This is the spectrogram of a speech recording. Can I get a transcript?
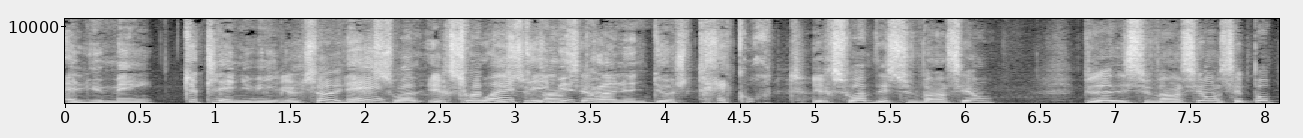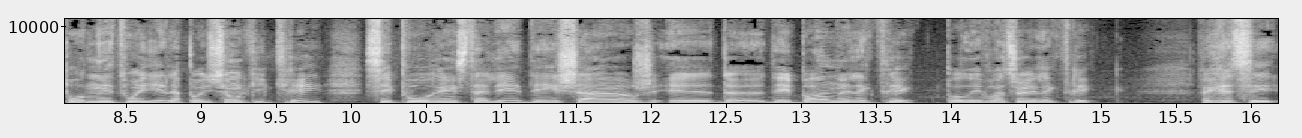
allumé toute la nuit. Mieux que ça, ils mais reçoivent- ils reçoivent toi, des t'es mieux de prendre une douche très courte. Ils reçoivent des subventions? Puis là, les subventions, c'est pas pour nettoyer la pollution qu'ils créent, c'est pour installer des charges, euh, de, des bornes électriques pour les voitures électriques. Fait que c'est,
